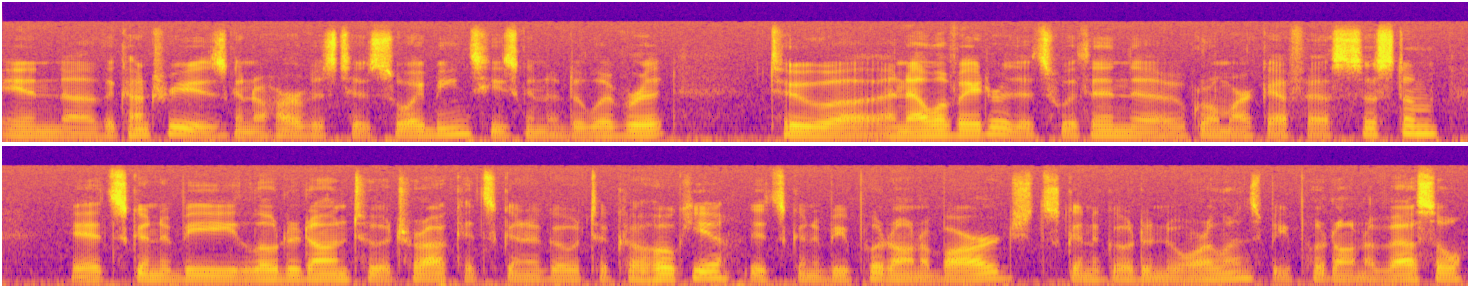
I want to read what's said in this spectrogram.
in uh, the country is going to harvest his soybeans. He's going to deliver it to uh, an elevator that's within the Growmark FS system. It's going to be loaded onto a truck. It's going to go to Cahokia. It's going to be put on a barge. It's going to go to New Orleans, be put on a vessel,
